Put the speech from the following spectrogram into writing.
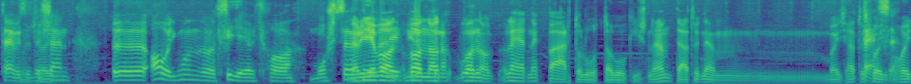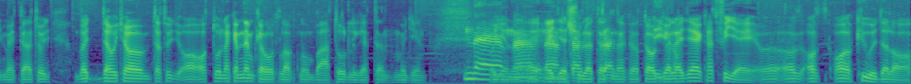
természetesen. Úgyhogy Ö, ahogy gondolod, figyelj, hogy ha most szeretnél Mert ugye van, vannak, akkor... vannak, lehetnek pártoló tagok is, nem? Tehát, hogy nem, vagy hát, hogy hogy, hogy meg, tehát, hogy, vagy, de hogyha, tehát, hogy attól nekem nem kell ott laknom Bátorligeten, vagy én, nem, vagy én nem, nem, egyesületetnek a tagja legyek. Hát figyelj, az, az, a, küld el, a,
